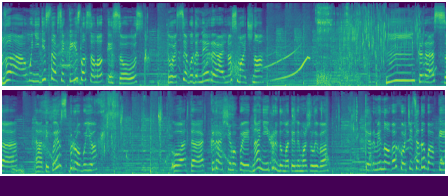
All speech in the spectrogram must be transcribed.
Вау, мені дістався кисло-солодкий соус. Ось це буде нереально смачно. Мм, краса. А тепер спробую. Отак. Кращого поєднання і придумати неможливо. Терміново хочеться добавки.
